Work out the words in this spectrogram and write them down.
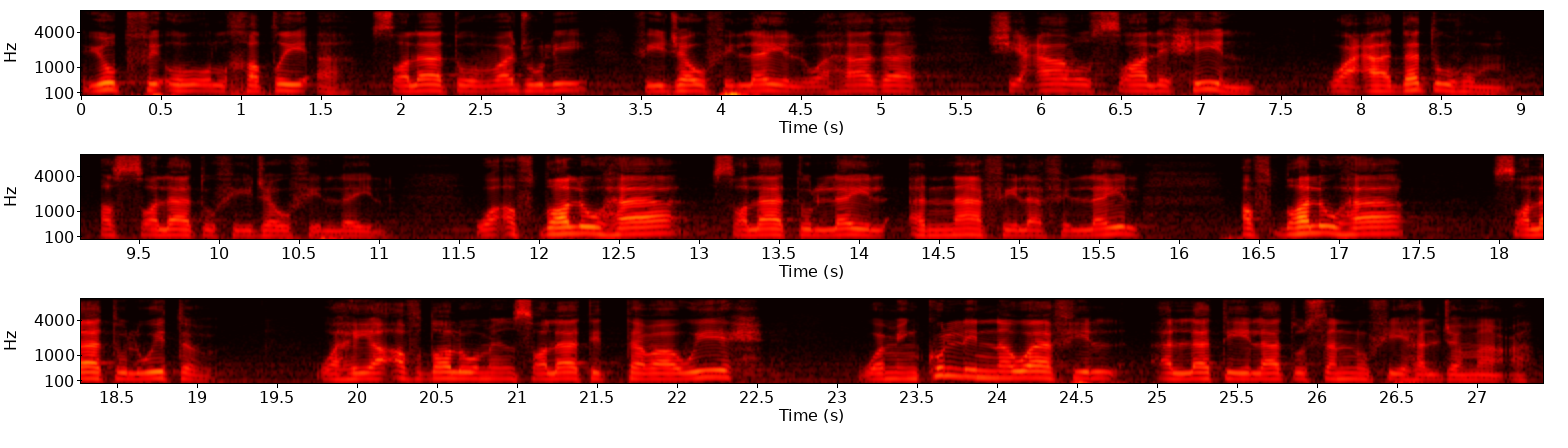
يطفئ الخطيئة صلاة الرجل في جوف الليل وهذا شعار الصالحين وعادتهم الصلاة في جوف الليل. وأفضلها صلاة الليل النافلة في الليل أفضلها صلاة الوتر وهي أفضل من صلاة التراويح ومن كل النوافل التي لا تسن فيها الجماعة.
